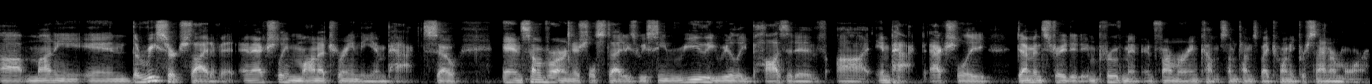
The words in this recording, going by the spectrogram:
uh, money in the research side of it and actually monitoring the impact. So, in some of our initial studies, we've seen really, really positive uh, impact, actually demonstrated improvement in farmer income, sometimes by 20% or more.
